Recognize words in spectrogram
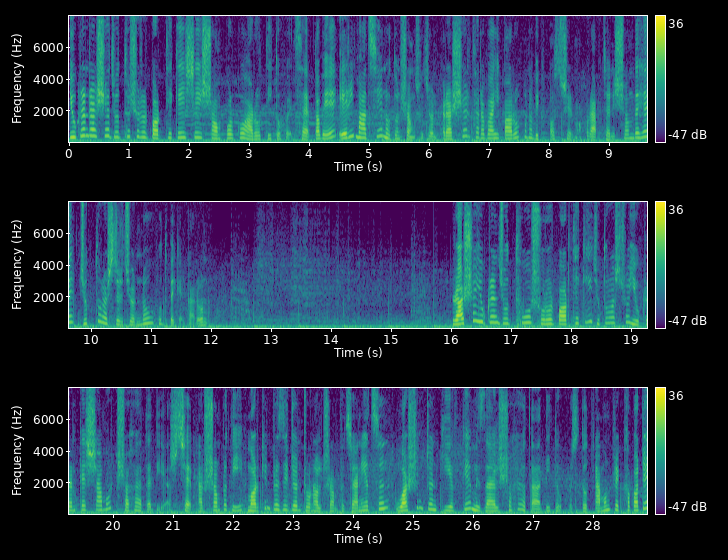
ইউক্রেন রাশিয়া যুদ্ধ শুরুর পর থেকেই সেই সম্পর্ক আরও তিক্ত হয়েছে। তবে এরই মাঝে নতুন সংযোজন, রাশিয়ার ধারাবাহিক পারমাণবিক অস্ত্রের মহড়া, যা নিঃসন্দেহে যুক্তরাষ্ট্রের জন্য উদ্বেগের কারণ। রাশিয়া ইউক্রেন যুদ্ধ শুরুর পর থেকেই যুক্তরাষ্ট্র ইউক্রেনকে সামরিক সহায়তা দিয়ে আসছে। আর সম্প্রতি মার্কিন প্রেসিডেন্ট ডোনাল্ড ট্রাম্প জানিয়েছেন, ওয়াশিংটন কিয়েভকে মিসাইল সহায়তা দিতেও প্রস্তুত। এমন প্রেক্ষাপটে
